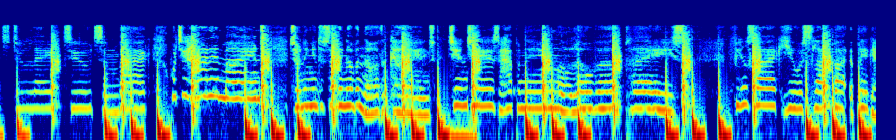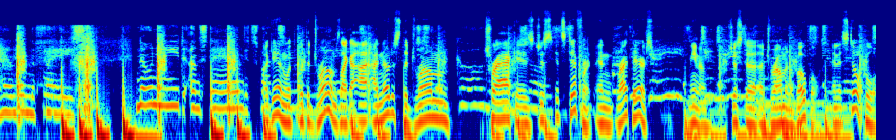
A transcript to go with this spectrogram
It's too late to turn back. What you had in mind, turning into something of another kind. Changes are happening all over the place. Feels like you were slapped by a big hand in the face. No need to understand. It's Again with with the drums, like. I I noticed the drum track is just it's different, and right there it's you know just a, a drum and a vocal, and it's still cool.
